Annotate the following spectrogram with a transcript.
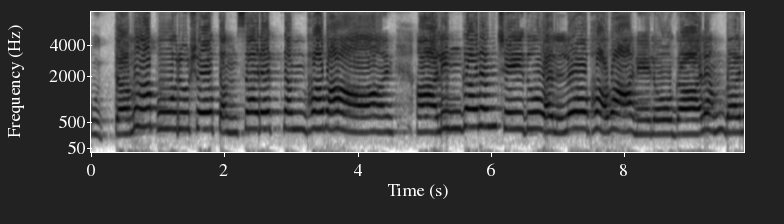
ഉത്തമ പുരുഷോത്തം സരത്നം ഭവാൻ. ആലിംഗനം ചെയ്തു അല്ലോ ഭവാനെ ലോകാലംബന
